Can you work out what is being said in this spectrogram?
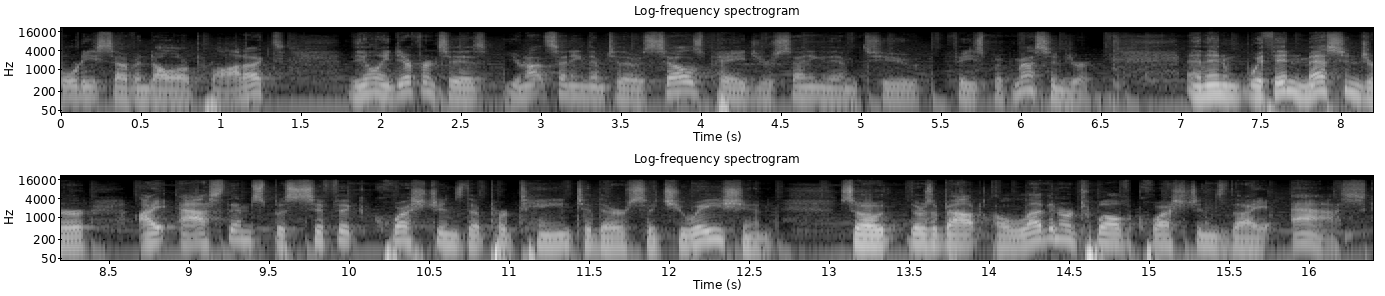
$47 product. The only difference is you're not sending them to the sales page, you're sending them to Facebook Messenger. And then within Messenger, I ask them specific questions that pertain to their situation. So there's about 11 or 12 questions that I ask,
